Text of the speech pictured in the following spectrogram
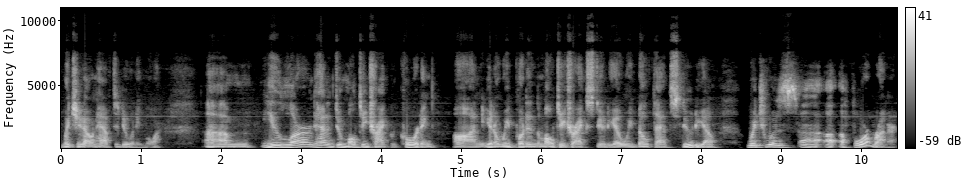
which you don't have to do anymore. Um, you learned how to do multi-track recording on. You know, we put in the multi-track studio. We built that studio, which was uh, a, a forerunner.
